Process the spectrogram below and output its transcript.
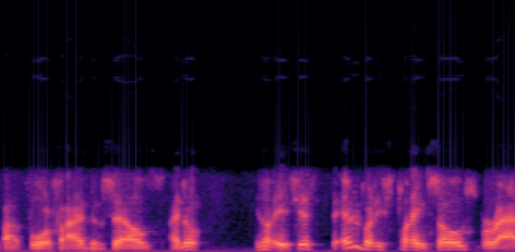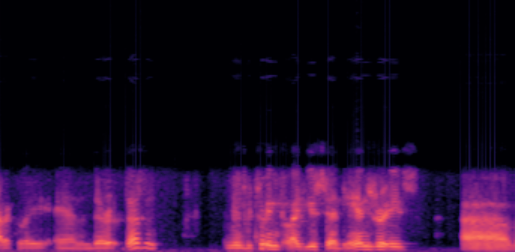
about four or five themselves. I don't, you know, it's just everybody's playing so sporadically, and there doesn't I mean, between like you said, the injuries. Uh,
